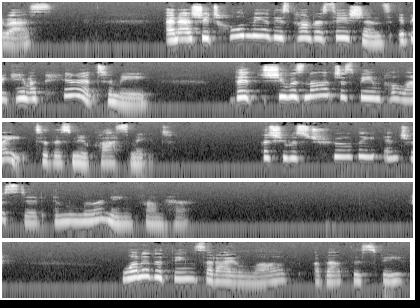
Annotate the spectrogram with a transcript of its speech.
U.S. And as she told me of these conversations, it became apparent to me that she was not just being polite to this new classmate, but she was truly interested in learning from her. One of the things that I love about this faith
